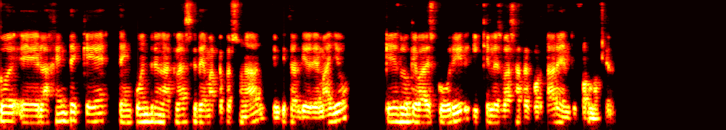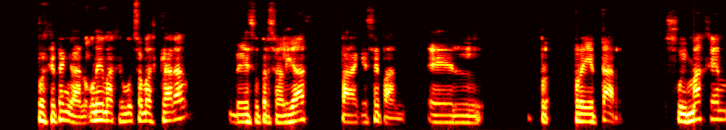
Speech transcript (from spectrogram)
la gente que te encuentre en la clase de marca personal, que empieza el 10 de mayo, ¿qué es lo que va a descubrir y qué les vas a reportar en tu formación? Pues que tengan una imagen mucho más clara de su personalidad para que sepan el proyectar su imagen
